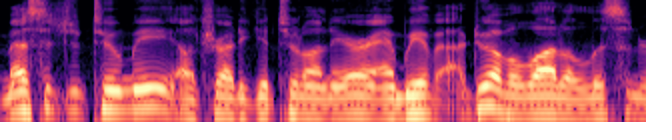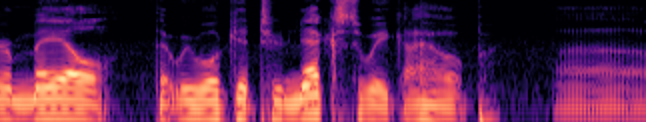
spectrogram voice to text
message it to me. I'll try to get to it on air. And we have I do have a lot of listener mail that we will get to next week. I hope. Uh,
